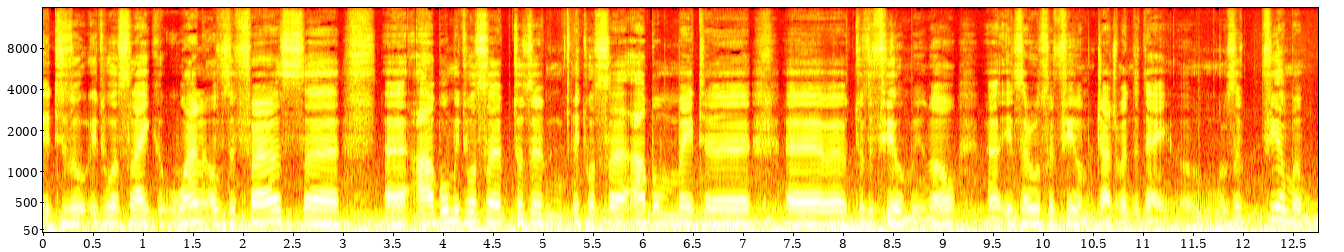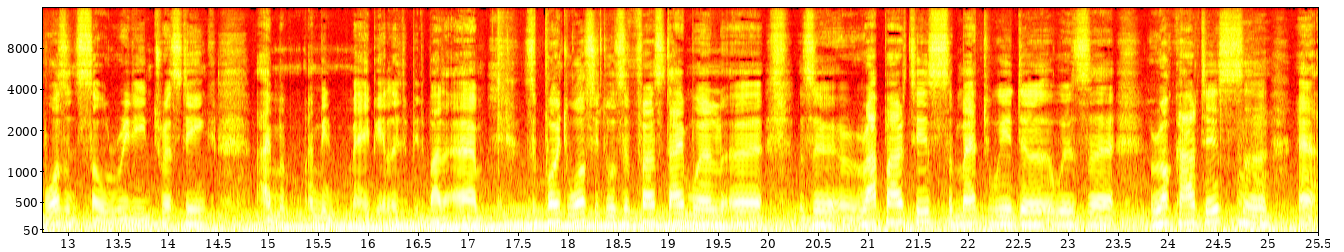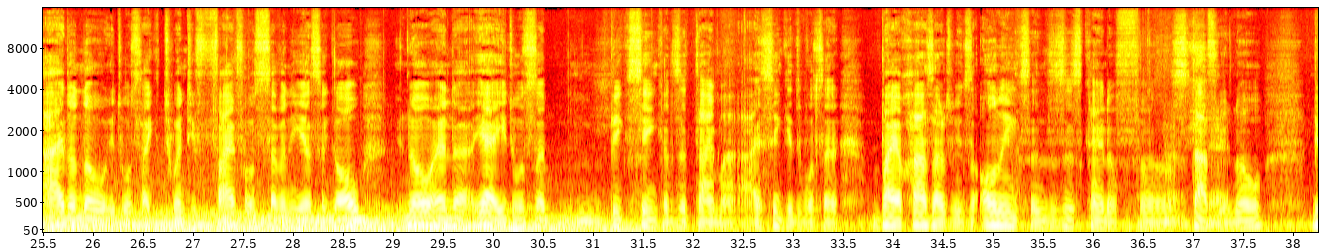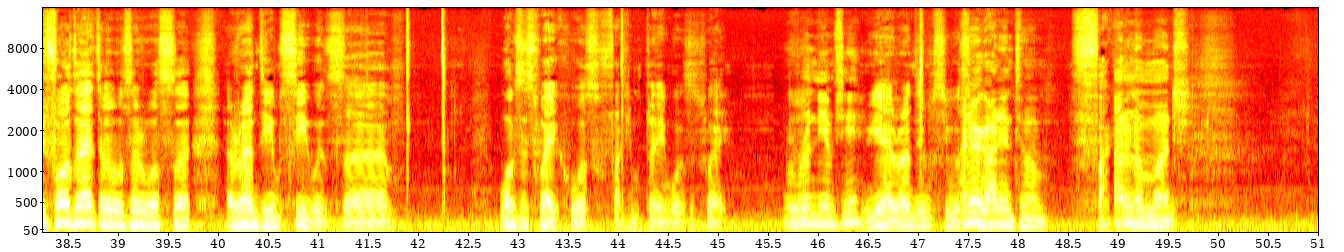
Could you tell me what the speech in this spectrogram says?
It it was like one of the first uh, uh, album. It was uh, to the it was uh, album made uh, uh, to the film. You know, uh, it, there was a film Judgment Day. Uh, the film wasn't so really interesting. I, I mean, maybe a little bit, but um, the point was it was the first time when uh, the rap artists met with uh, with uh, rock artists. Uh, and I don't know. It was like 25 or seven years ago. Know, and uh, yeah, it was a big thing at the time. I, I think it was a Biohazard with Onyx and this kind of uh, stuff. shit. You know, before that uh, there was uh, a Run DMC with uh, Walk This Way, who was fucking playing Walk This Way. You know? Run DMC. Yeah, Run DMC was. I never got into him. Fuck. I don't know much.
